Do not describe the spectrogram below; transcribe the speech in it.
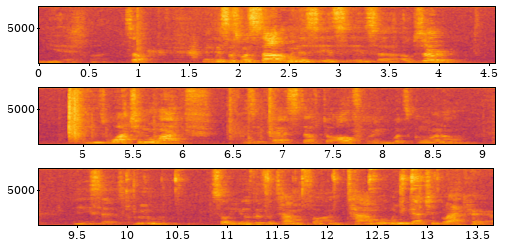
You had fun. So, and this is what Solomon is, is, is uh, observing. He's watching life as it has stuff to offer and what's going on. And he says, hmm. So youth is a time of fun, time when you got your black hair,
